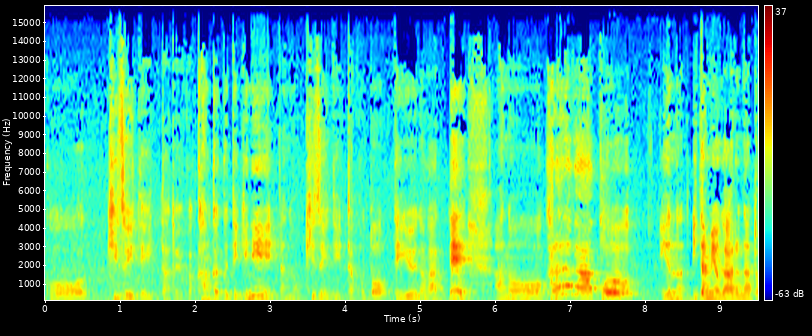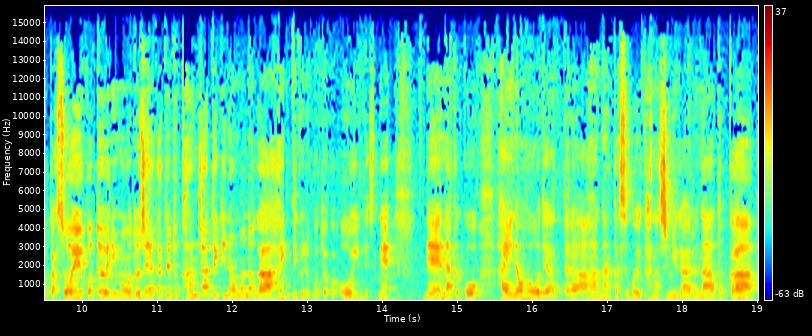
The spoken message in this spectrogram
こう気づいていったというか感覚的にあの気づいていったことっていうのがあってあの体がこう痛みがあるなとかそういうことよりもどちらかというと感情的なものが入ってくることが多いんですね。でなんかこう肺の方であったらあなんかすごい悲しみがあるなとか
